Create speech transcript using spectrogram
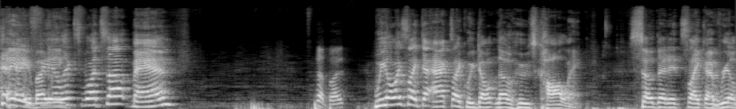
Hey, buddy. Felix, what's up, man? What's up, bud? We always like to act like we don't know who's calling, so that it's like a real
